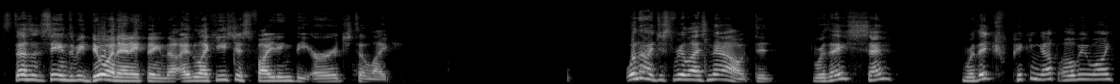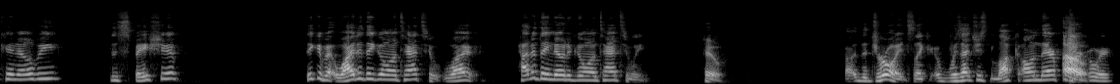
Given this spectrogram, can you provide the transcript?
This doesn't seem to be doing anything though. And like he's just fighting the urge to like. Well, no, I just realized now. Did were they sent? Were they tr- picking up Obi Wan Kenobi, the spaceship? Think about it. why did they go on Tatooine? Why? How did they know to go on Tatooine? Who? Uh, the droids, like, was that just luck on their part, Oh. or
